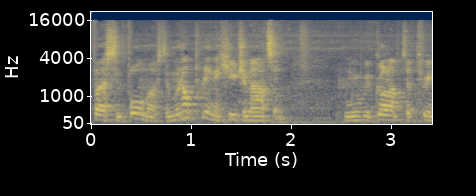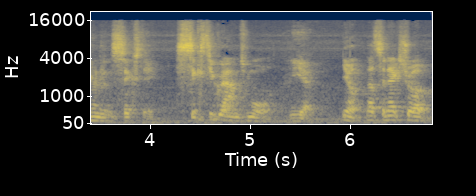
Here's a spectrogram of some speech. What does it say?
first and foremost, and we're not putting a huge amount in. I mean, we've gone up to 360, 60 grams more. Yeah. You know, that's an extra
